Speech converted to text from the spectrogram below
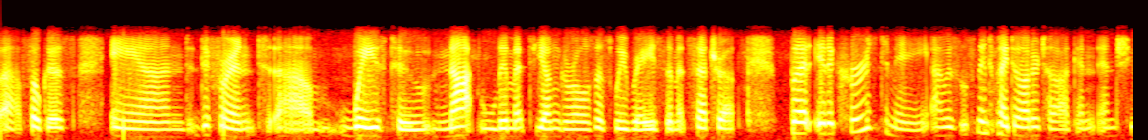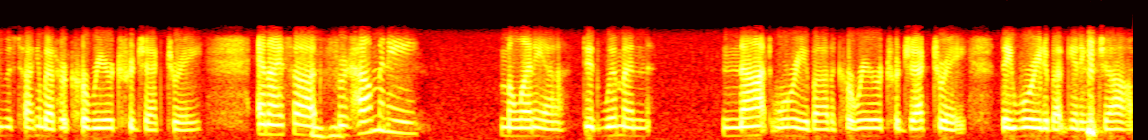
uh, focus and different um, ways to not limit young girls as we raise them, etc. But it occurs to me, I was listening to my daughter talk, and, and she was talking about her career trajectory, and I thought, mm-hmm. for how many millennia did women not worry about a career trajectory. They worried about getting a job.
